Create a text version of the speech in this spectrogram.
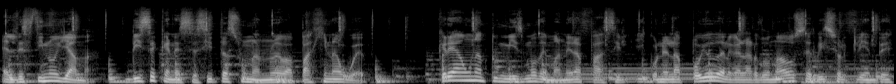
El destino llama. Dice que necesitas una nueva página web. Crea una tú mismo de manera fácil y con el apoyo del galardonado servicio al cliente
